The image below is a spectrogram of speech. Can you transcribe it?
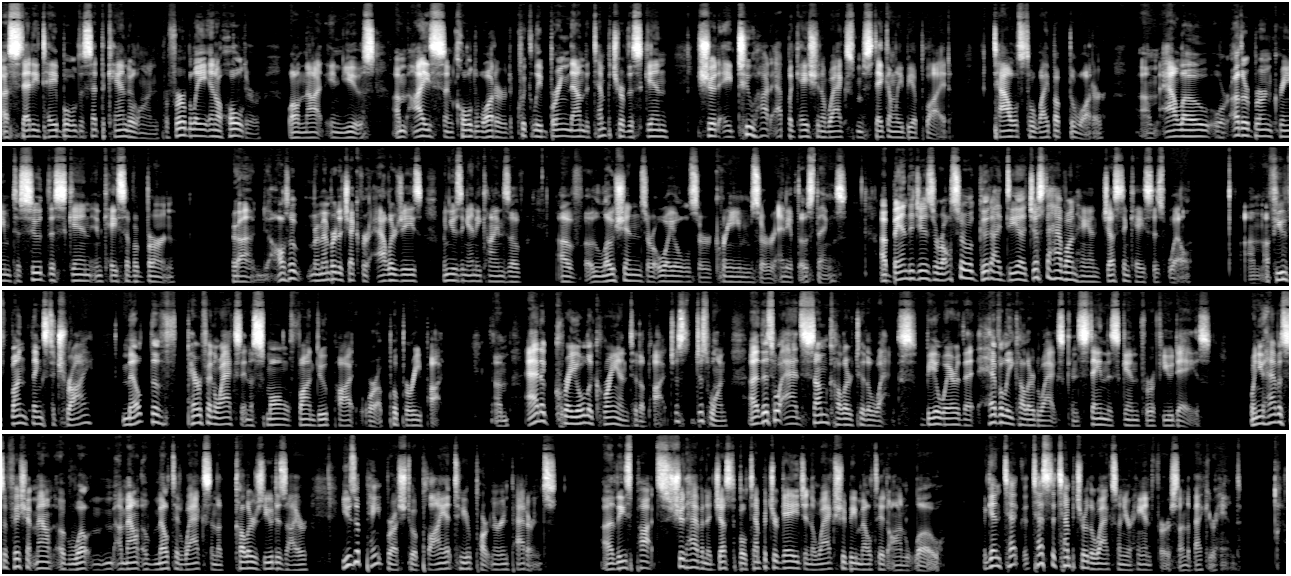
A steady table to set the candle on, preferably in a holder while not in use. Um, ice and cold water to quickly bring down the temperature of the skin should a too hot application of wax mistakenly be applied. Towels to wipe up the water. Um, aloe or other burn cream to soothe the skin in case of a burn. Uh, also, remember to check for allergies when using any kinds of of uh, lotions or oils or creams or any of those things. Uh, bandages are also a good idea just to have on hand, just in case as well. Um, a few fun things to try: melt the paraffin wax in a small fondue pot or a potpourri pot. Um, add a Crayola crayon to the pot, just just one. Uh, this will add some color to the wax. Be aware that heavily colored wax can stain the skin for a few days. When you have a sufficient amount of well, amount of melted wax and the colors you desire, use a paintbrush to apply it to your partner in patterns. Uh, these pots should have an adjustable temperature gauge, and the wax should be melted on low. Again, te- test the temperature of the wax on your hand first, on the back of your hand.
